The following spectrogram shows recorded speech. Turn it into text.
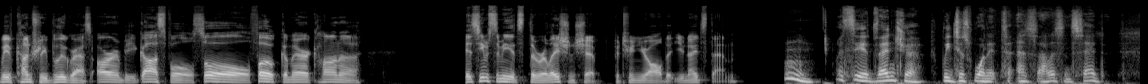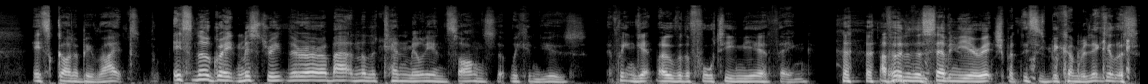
We have country, bluegrass, R&B, gospel, soul, folk, Americana. It seems to me it's the relationship between you all that unites them. Hmm. It's the adventure. We just want it to, as Alison said, it's got to be right. It's no great mystery. There are about another 10 million songs that we can use. If we can get over the 14 year thing. I've heard of the seven year itch, but this has become ridiculous.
